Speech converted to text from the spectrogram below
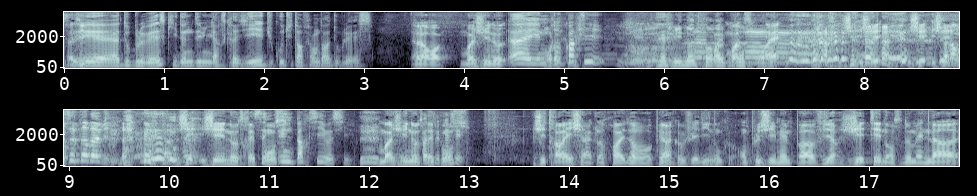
Vas-y. C'est AWS qui donne des milliards de crédits et du coup tu t'enfermes dans AWS. Alors, euh, moi j'ai une autre... Ah, il y a une grande partie. J'ai une autre réponse. pour- Ouais. Alors c'est un avis. j'ai- une autre C'est réponse. une partie aussi. Moi j'ai une autre réponse. J'ai travaillé chez un cloud provider européen, comme je l'ai dit. Donc, en plus, j'ai même pas, je veux dire, j'étais dans ce domaine-là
